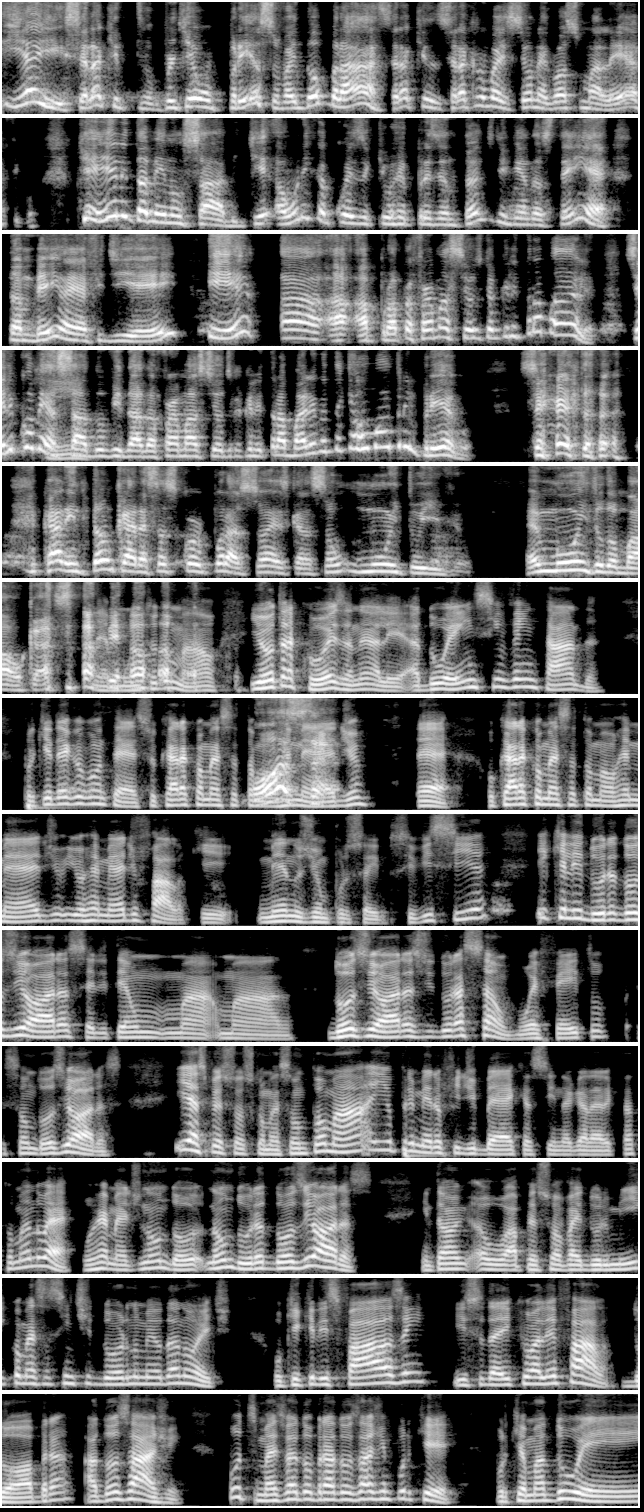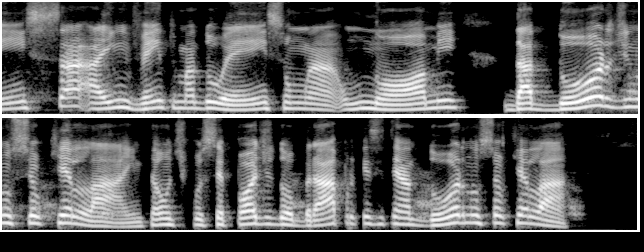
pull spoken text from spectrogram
E aí, será que. Porque o preço vai dobrar, será que, será que não vai ser um negócio maléfico? Porque ele também não sabe que a única coisa que o representante de vendas tem é também a FDA e a, a, a própria farmacêutica que ele trabalha. Se ele começar Sim. a duvidar da farmacêutica que ele trabalha, ele vai ter que arrumar outro emprego. Certo? Cara, então, cara, essas corporações, cara, são muito evil. É muito do mal, cara. Sabe? É muito do mal. E outra coisa, né, Ale? A doença inventada. Porque daí que acontece? O cara começa a tomar Nossa! um remédio. É, o cara começa a tomar o um remédio e o remédio fala que menos de 1% se vicia e que ele dura 12 horas, ele tem uma, uma 12 horas de duração. O efeito são 12 horas. E as pessoas começam a tomar, e o primeiro feedback assim da galera que está tomando é: o remédio não, do, não dura 12 horas. Então a, a, pessoa vai dormir e começa a sentir dor no meio da noite. O que, que eles fazem? Isso daí que o Ale fala: dobra a dosagem. Putz, mas vai dobrar a dosagem por quê? Porque é uma doença, aí inventa uma doença, uma, um nome da dor de não sei o que lá. Então, tipo, você pode dobrar porque você tem a dor não sei o que lá.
